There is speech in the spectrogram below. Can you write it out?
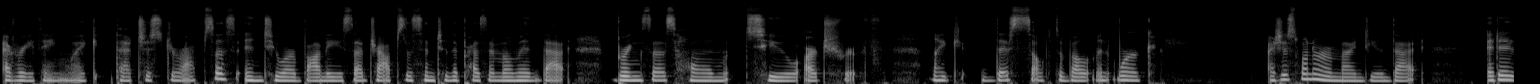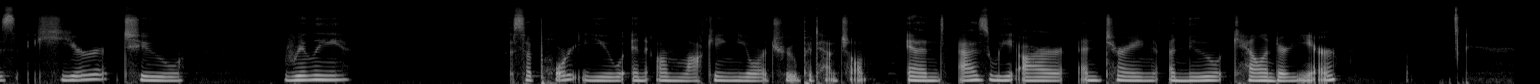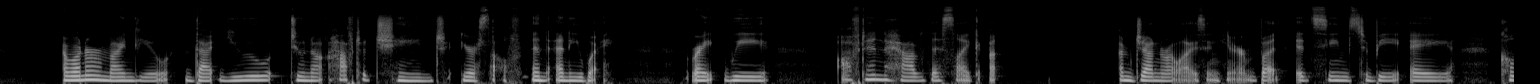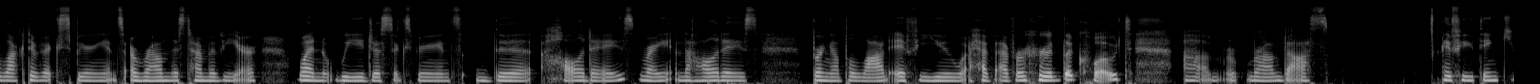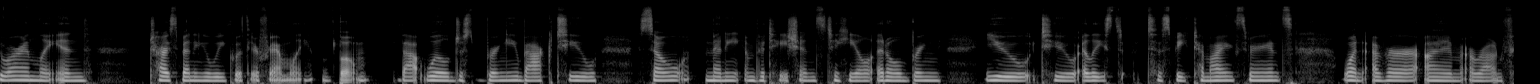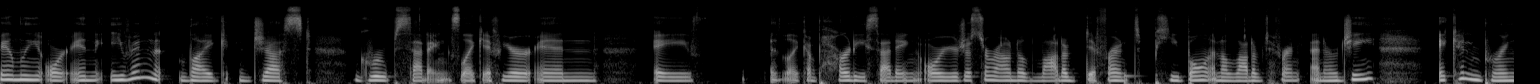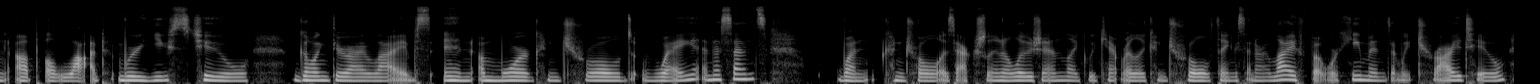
everything like that just drops us into our bodies, that drops us into the present moment, that brings us home to our truth. Like this self development work, I just want to remind you that it is here to really support you in unlocking your true potential. And as we are entering a new calendar year, I want to remind you that you do not have to change yourself in any way, right? We often have this like, uh, I'm generalizing here, but it seems to be a collective experience around this time of year when we just experience the holidays, right? And the holidays bring up a lot. If you have ever heard the quote, um, Ram Dass, if you think you are enlightened, try spending a week with your family. Boom. That will just bring you back to so many invitations to heal. It'll bring you to, at least to speak to my experience, whenever I'm around family or in even like just group settings. Like if you're in a like a party setting or you're just around a lot of different people and a lot of different energy, it can bring up a lot. We're used to going through our lives in a more controlled way, in a sense, when control is actually an illusion. Like we can't really control things in our life, but we're humans and we try to.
